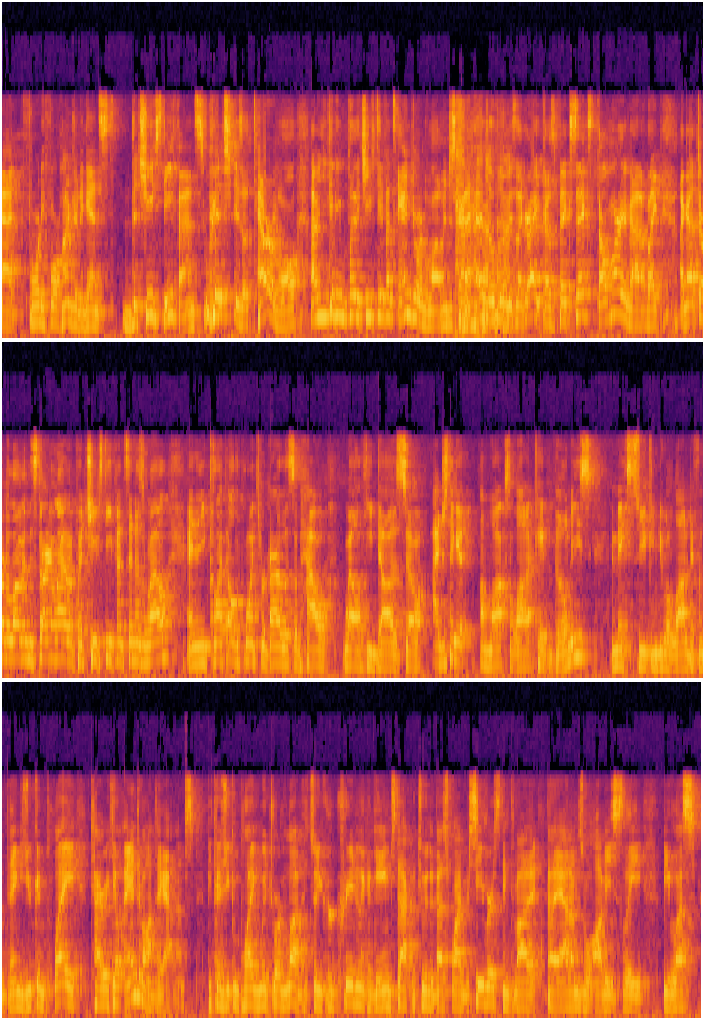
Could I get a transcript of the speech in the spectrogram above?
at 4,400 against the Chiefs defense, which is a terrible. I mean, you could even play the Chiefs defense and Jordan Love and just kind of hedge a little bit. He's like, right, goes pick six. Don't worry about it. Like, I got Jordan Love in the starting lineup. I put Chiefs defense in as well. And then you collect all the points regardless of how well he does. So I just think it unlocks a lot of capabilities and makes it so you can do a lot of different things. You can play Tyreek Hill and Davante Adams because you can play with Jordan Love. So you're creating like a game stack with two of the best wide receivers. Think Davante Adams will obviously be less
